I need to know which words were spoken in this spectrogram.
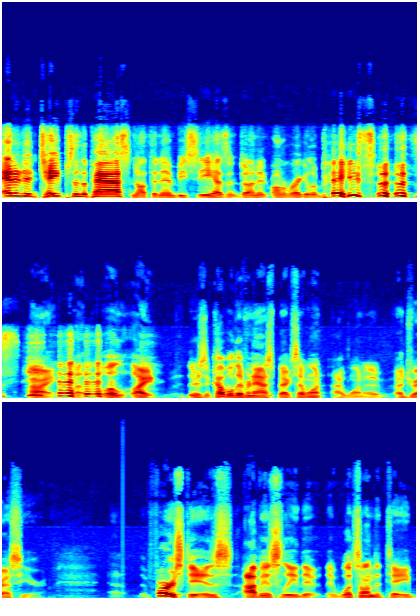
edited tapes in the past. Not that NBC hasn't done it on a regular basis. all right. Well, well, all right. There's a couple different aspects I want I want to address here. Uh, the first is obviously that what's on the tape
